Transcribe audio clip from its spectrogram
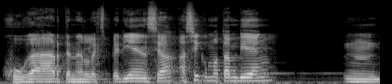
jugar, tener la experiencia, así como también mm,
